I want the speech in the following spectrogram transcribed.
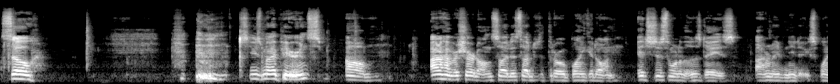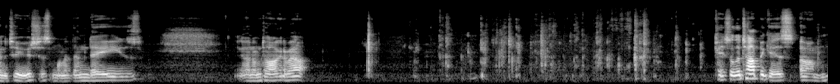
so, excuse my appearance. Um, I don't have a shirt on, so I decided to throw a blanket on. It's just one of those days. I don't even need to explain it to you. It's just one of them days. You know what I'm talking about? Okay, so the topic is, um,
